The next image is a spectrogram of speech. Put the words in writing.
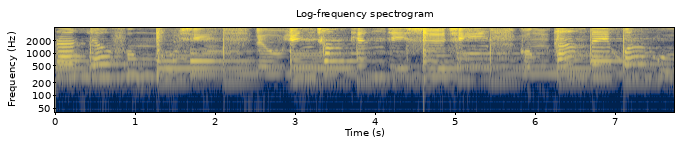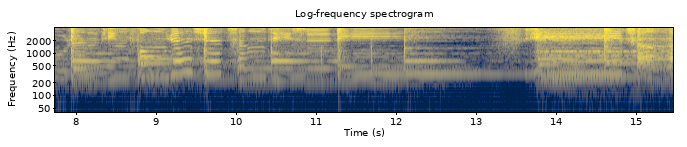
难了，风无形，流云长天，几时晴？空叹悲欢，无人听。风月雪成，几时你？一场。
